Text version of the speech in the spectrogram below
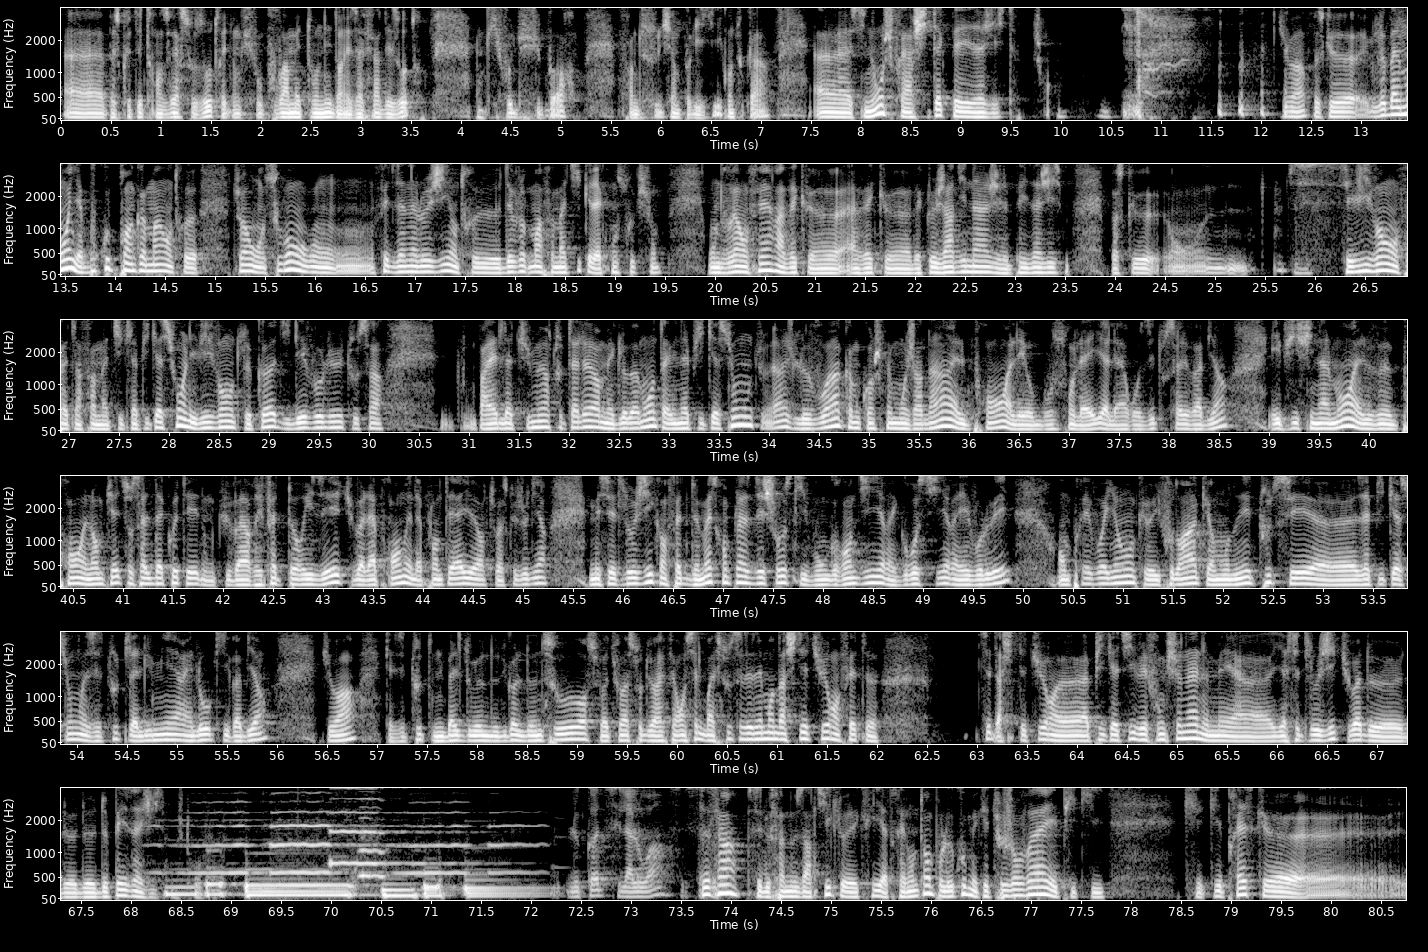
euh, parce que tu es transverse aux autres et donc il faut pouvoir mettre ton nez dans les affaires des autres. Donc il faut du support, enfin du soutien politique en tout cas. Euh, sinon, je ferais architecte paysagiste, je crois. Tu vois, parce que globalement, il y a beaucoup de points communs entre. Tu vois, souvent on, fait des analogies entre le développement informatique et la construction. On devrait en faire avec euh, avec euh, avec le jardinage et le paysagisme, parce que c'est vivant en fait l'informatique. L'application, elle est vivante, le code, il évolue, tout ça. On parlait de la tumeur tout à l'heure, mais globalement, tu as une application, tu vois, je le vois, comme quand je fais mon jardin, elle prend, elle est au bon soleil, elle est arrosée, tout ça, elle va bien. Et puis finalement, elle prend, elle empiète sur celle d'à côté. Donc tu vas refactoriser, tu vas la prendre et la planter ailleurs, tu vois ce que je veux dire Mais cette logique, en fait, de mettre en place des choses qui vont grandir et grossir et évoluer, en prévoyant qu'il faudra qu'à un moment donné, toutes ces euh, applications, aient toute la lumière et l'eau qui va bien, tu vois, qu'elles aient toutes une belle golden source, tu vois, tu vois, sur du référentiel, bref, tous ces éléments d'architecture, en fait, euh, c'est de l'architecture euh, applicative et fonctionnelle, mais euh, il y a cette logique, tu vois, de, de, de, de paysagisme, je trouve. Le code, c'est la loi. C'est ça, c'est le fameux article écrit il y a très longtemps pour le coup, mais qui est toujours vrai et puis qui qui, qui est presque, euh,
